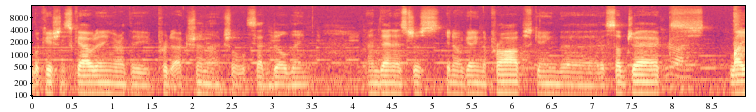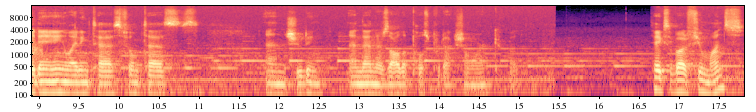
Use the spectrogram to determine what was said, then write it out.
location scouting or the production, actual set building, and then it's just you know getting the props, getting the, the subjects, lighting, lighting tests, film tests, and shooting, and then there's all the post production work. But it takes about a few months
